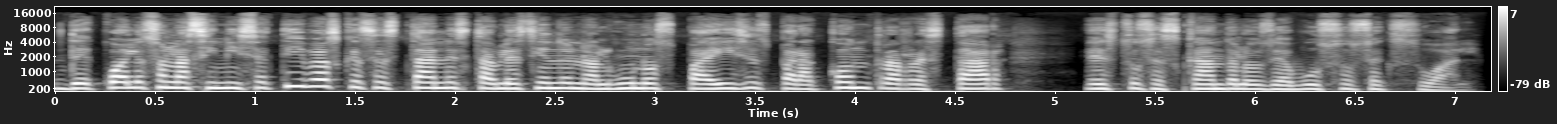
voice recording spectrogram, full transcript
de cuáles son las iniciativas que se están estableciendo en algunos países para contrarrestar estos escándalos de abuso sexual.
